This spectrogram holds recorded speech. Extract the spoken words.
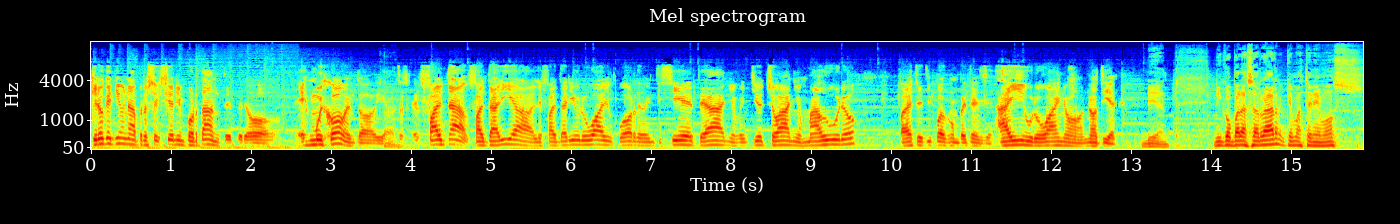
Creo que tiene una proyección importante, pero es muy joven todavía. Entonces, eh, falta, faltaría, le faltaría a Uruguay un jugador de 27 años, 28 años, maduro, para este tipo de competencias. Ahí Uruguay no, no tiene. Bien. Nico, para cerrar, ¿qué más tenemos?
